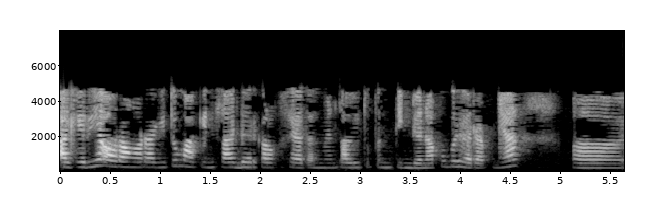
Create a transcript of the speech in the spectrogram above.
akhirnya orang-orang itu makin sadar kalau kesehatan mental itu penting. Dan aku berharapnya uh,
